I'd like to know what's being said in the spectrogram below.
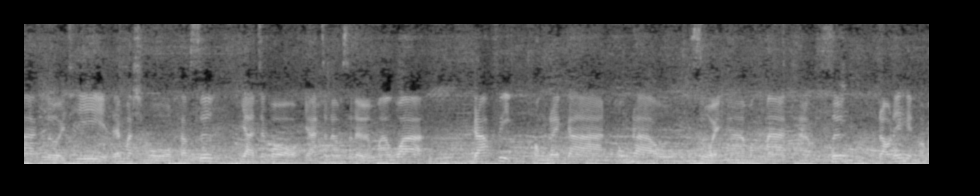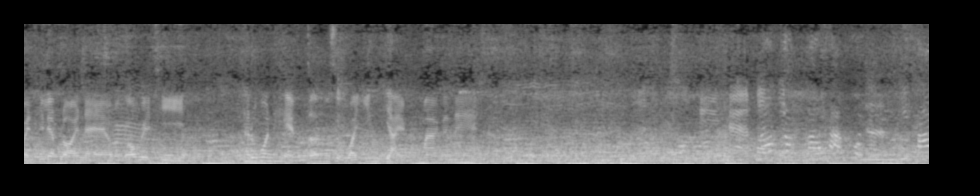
มาก ๆ เลยที่ได้มาโชว์ครับ ซึ่งอยากจะบอกอยากจะนำเสนอมากว่ากราฟิกของรายการของเราสวยงามมากๆครับ ซึ่งเราได้เห็นมาเป็นที่เรียบร้อยแล้ว แล้วก็เวที ถ้าทุกคนเห็นก็รู้สึกว่ายิ่งใหญ่มากๆแน่ๆครับค่ะนอกจากเราสามคนมีพี่เต้า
